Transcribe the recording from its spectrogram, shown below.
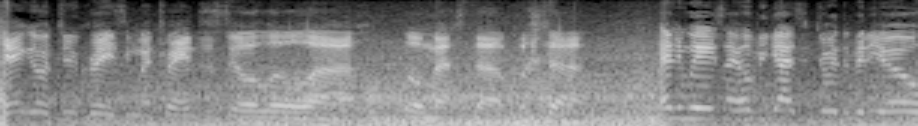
Can't go too crazy. My trans is still a little, uh, little messed up. But uh, anyways, I hope you guys enjoyed the video.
